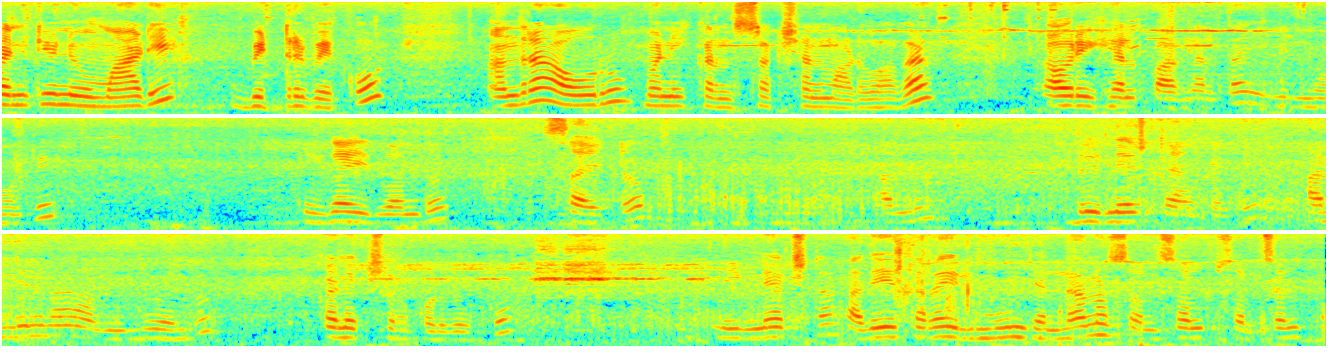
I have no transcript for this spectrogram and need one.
ಕಂಟಿನ್ಯೂ ಮಾಡಿ ಬಿಟ್ಟಿರಬೇಕು. ಅಂದ್ರೆ ಅವರು ಮನೆ ಕನ್ಸ್ಟ್ರಕ್ಷನ್ ಮಾಡುವಾಗ ಅವ್ರಿಗೆ ಹೆಲ್ಪ್ ಆಗ್ಲಂತ ಇಲ್ಲಿ ನೋಡಿರಿ ಈಗ ಇದೊಂದು ಸೈಟು ಅಲ್ಲಿ ಡ್ರೈನೇಜ್ ಟ್ಯಾಂಕ್ ಐತಿ ಅಲ್ಲಿಂದ ಇದು ಒಂದು ಕನೆಕ್ಷನ್ ಕೊಡಬೇಕು. ಈಗ ನೆಕ್ಸ್ಟ್ ಅದೇ ಥರ ಇಲ್ಲಿ ಮುಂದೆಲ್ಲನೂ ಸ್ವಲ್ಪ ಸ್ವಲ್ಪ ಸ್ವಲ್ಪ ಸ್ವಲ್ಪ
